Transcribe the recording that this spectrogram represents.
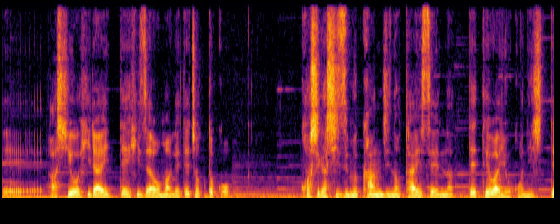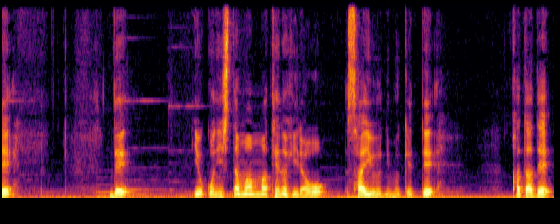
えー、足を開いて膝を曲げてちょっとこう腰が沈む感じの体勢になって手は横にしてで横にしたまんま手のひらを左右に向けて肩で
